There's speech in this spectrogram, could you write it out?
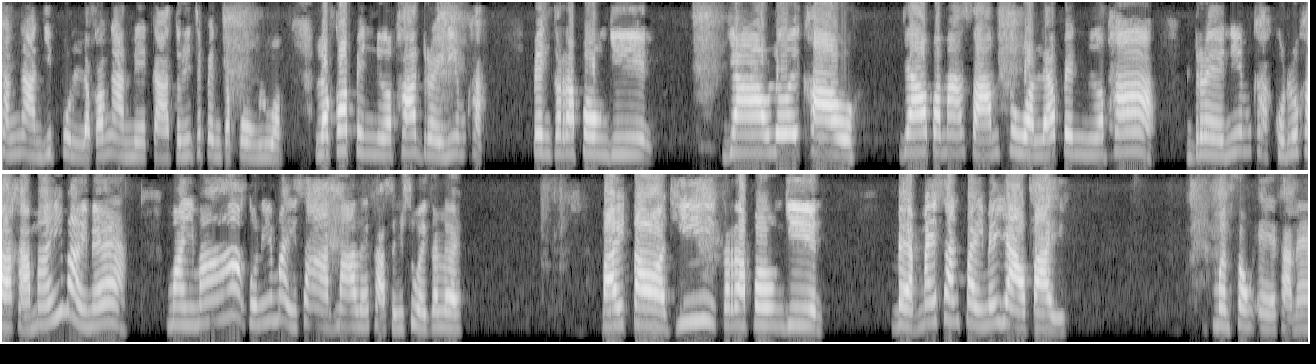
ทั้งงานญี่ปุ่น แล้วก็งานเมกาตัวนี้จะเป็นกระโปรงรวม แล้วก็เป็นเนื้อผ้าเดรเนียมค่ะ เป็นกระโปรงยีน ยาวเลยเขา่ายาวประมาณสามส่วนแล้วเป็นเนื้อผ้าเดรเนียมค่ะ คุณลูกค้าค่ะไหมใหม่แม่ ใหม่มากตัวนี้ใหม่สะอาดมาเลยค่ะสวยๆกันเลย ไปต่อที่กระโปรงยีน แบบไม่สั้นไปไม่ยาวไป เหมือนทรงเอค่ะแม่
